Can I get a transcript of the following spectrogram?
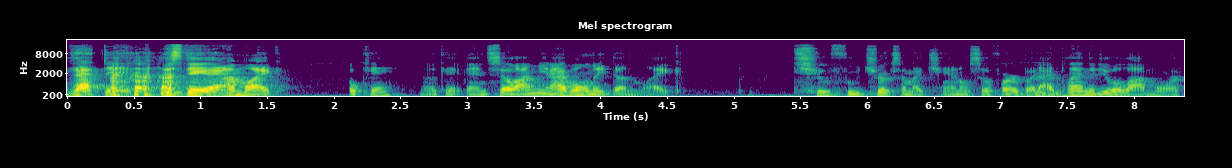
that day, this day. And I'm like, okay, okay. And so I mean, I've only done like two food trucks on my channel so far, but I Mm-hmm. plan to do a lot more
